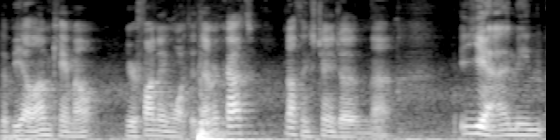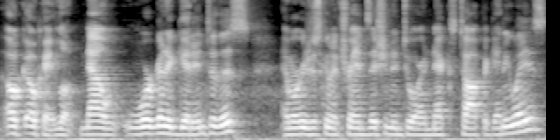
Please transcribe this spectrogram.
The BLM came out. You're funding what? The Democrats? Nothing's changed other than that. Yeah, I mean, okay, okay, look, now we're to get into this, and we're just to transition into our next topic, anyways,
